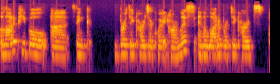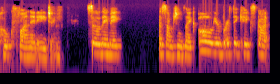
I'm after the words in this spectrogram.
A lot of people uh, think birthday cards are quite harmless, and a lot of birthday cards poke fun at aging. So they make assumptions like, oh, your birthday cake's got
